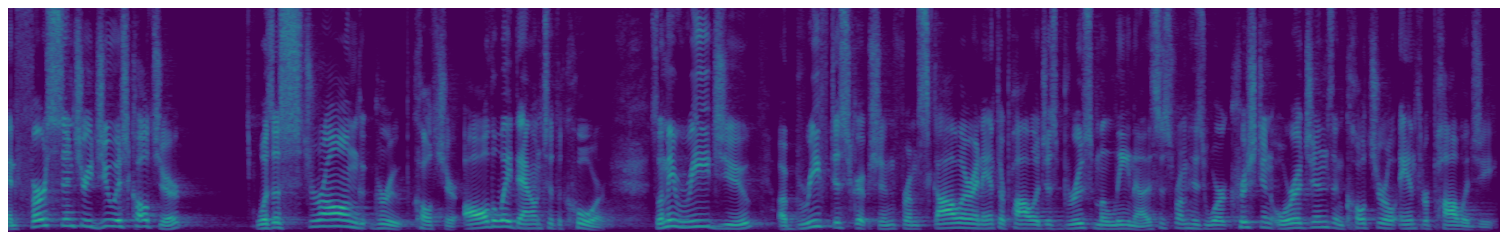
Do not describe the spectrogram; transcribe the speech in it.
And first century Jewish culture was a strong group culture all the way down to the core. So let me read you a brief description from scholar and anthropologist Bruce Malina. This is from his work, Christian Origins and Cultural Anthropology.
